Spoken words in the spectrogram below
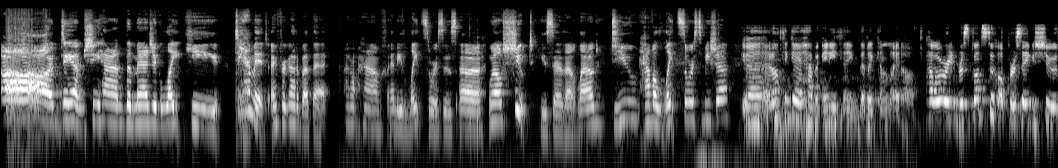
Ah, damn! She had the magic light key. Damn it! I forgot about that. I don't have any light sources. Uh, well, shoot, he says out loud. Do you have a light source, Misha? Yeah, I don't think I have anything that I can light up. However, in response to Hopper saying shoot,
